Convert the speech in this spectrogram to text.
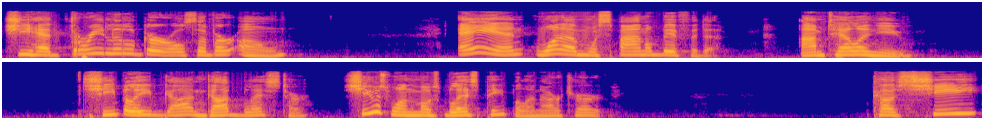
She had three little girls of her own, and one of them was spinal bifida. I'm telling you, she believed God and God blessed her. She was one of the most blessed people in our church. Because she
